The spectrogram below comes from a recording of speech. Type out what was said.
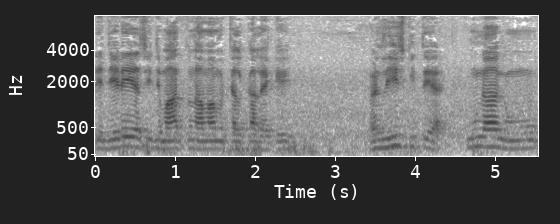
ਤੇ ਜਿਹੜੇ ਅਸੀਂ ਜਮਾਨਤਨਾਮਾ ਮੁਚਲਕਾ ਲੈ ਕੇ ਰਿਲੀਜ਼ ਕੀਤੇ ਹੈ ਉਹਨਾਂ ਨੂੰ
